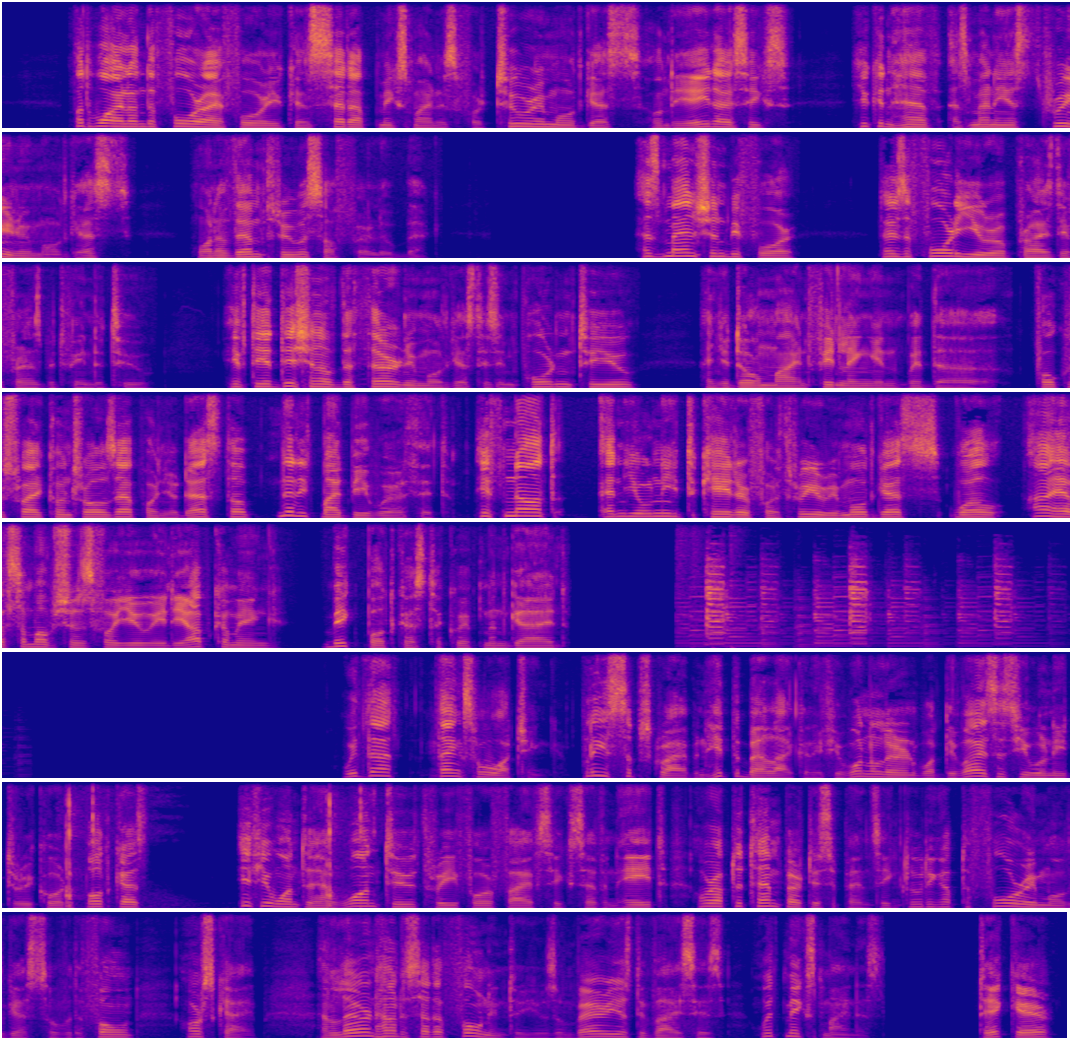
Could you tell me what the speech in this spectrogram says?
but while on the 4i4 you can set up mix minus for two remote guests, on the 8i6 you can have as many as three remote guests, one of them through a software loopback. As mentioned before, there's a 40 euro price difference between the two. If the addition of the third remote guest is important to you, and you don't mind fiddling in with the Focusrite Controls app on your desktop, then it might be worth it. If not, and you'll need to cater for three remote guests, well, I have some options for you in the upcoming Big Podcast Equipment Guide. With that, thanks for watching. Please subscribe and hit the bell icon if you want to learn what devices you will need to record a podcast. If you want to have 1, 2, 3, 4, 5, 6, 7, 8, or up to 10 participants, including up to 4 remote guests over the phone or Skype, and learn how to set up phone interviews on various devices with Mix Minus. Take care.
